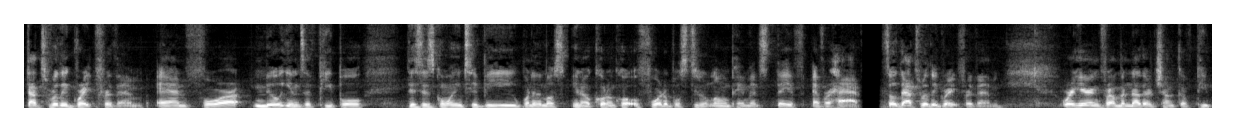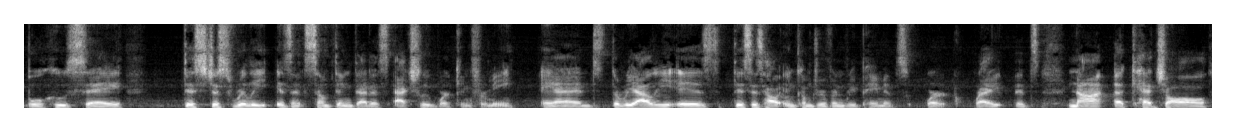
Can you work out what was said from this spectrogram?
that's really great for them. And for millions of people, this is going to be one of the most, you know, quote unquote, affordable student loan payments they've ever had. So that's really great for them. We're hearing from another chunk of people who say, this just really isn't something that is actually working for me. And the reality is, this is how income driven repayments work, right? It's not a catch all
